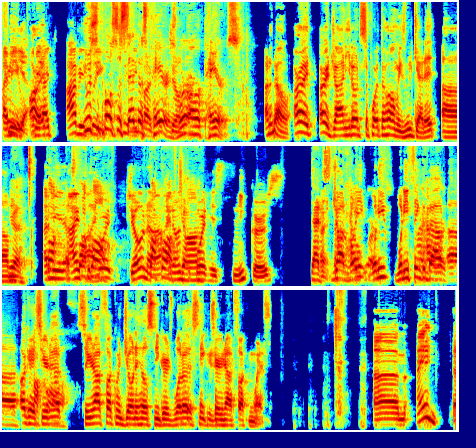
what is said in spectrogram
for I mean, you. yeah. All I mean, right. I, obviously, He was supposed to send us pairs. Jonah. Where are our pairs? I don't know. All right, all right, John. You don't support the homies. We get it. Um, yeah. I Fuck- mean, I fuck support off. Jonah. Fuck I off, don't John. support his sneakers. That's John, what do you what do you what do you think Not about? Uh, man. okay, so you're not off. so you're not fucking with Jonah Hill sneakers. What other sneakers are you not fucking with? Um, I uh,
